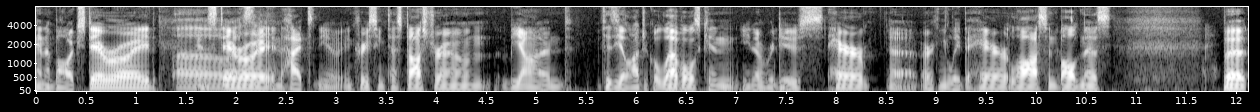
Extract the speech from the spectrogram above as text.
anabolic steroid Oh, and steroid and high, t- you know, increasing testosterone beyond physiological levels can you know reduce hair uh, or can lead to hair loss and baldness. But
